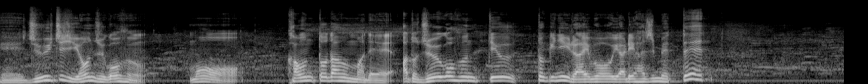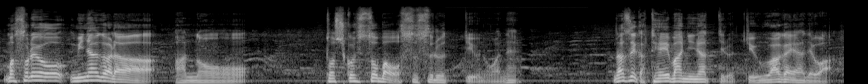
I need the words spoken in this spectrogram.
えー、11時45分もうカウントダウンまであと15分っていう時にライブをやり始めて、まあ、それを見ながらあの年越しそばをすするっていうのがねなぜか定番になってるっていう我が家では。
